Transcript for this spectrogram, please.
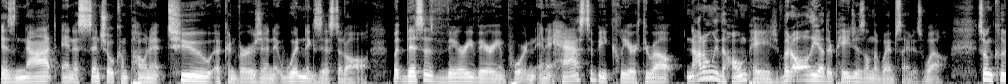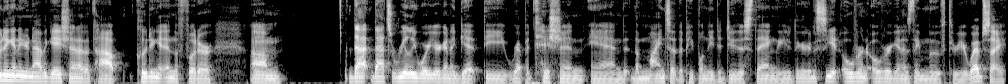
is not an essential component to a conversion, it wouldn't exist at all. But this is very, very important, and it has to be clear throughout not only the homepage, but all the other pages on the website as well. So, including it in your navigation at the top, including it in the footer. Um, that that's really where you're going to get the repetition and the mindset that people need to do this thing. They're going to see it over and over again as they move through your website.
